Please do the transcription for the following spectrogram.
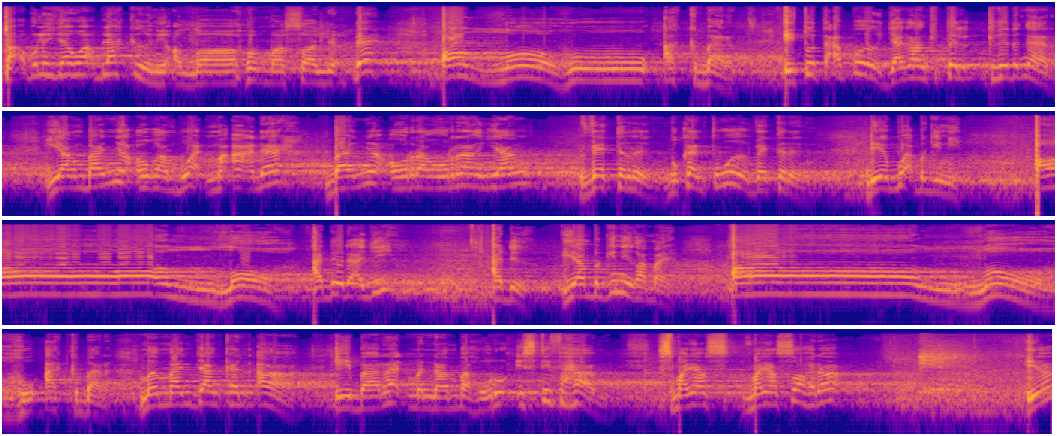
Tak boleh jawab belaka ni Allahumma salli Dah Allahu Akbar Itu tak apa Jangan kita kita dengar Yang banyak orang buat maaf dah Banyak orang-orang yang veteran Bukan tua veteran Dia buat begini Allah Ada tak Haji? Ada Yang begini ramai Allahu Akbar Memanjangkan A Ibarat menambah huruf istifham Semayang, semayang sah tak? Ya?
